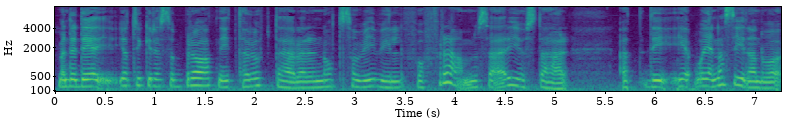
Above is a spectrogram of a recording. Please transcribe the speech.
men det, det, jag tycker det är så bra att ni tar upp det här och är det något som vi vill få fram så är det just det här att det är, å ena sidan då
